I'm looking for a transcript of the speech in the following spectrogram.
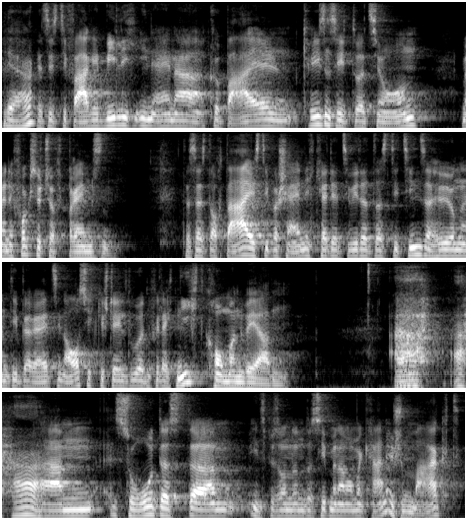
Ja. Jetzt ist die Frage, will ich in einer globalen Krisensituation meine Volkswirtschaft bremsen? Das heißt, auch da ist die Wahrscheinlichkeit jetzt wieder, dass die Zinserhöhungen, die bereits in Aussicht gestellt wurden, vielleicht nicht kommen werden. Ah, aha. Ähm, so, dass da, insbesondere, das sieht man am amerikanischen Markt, ähm,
